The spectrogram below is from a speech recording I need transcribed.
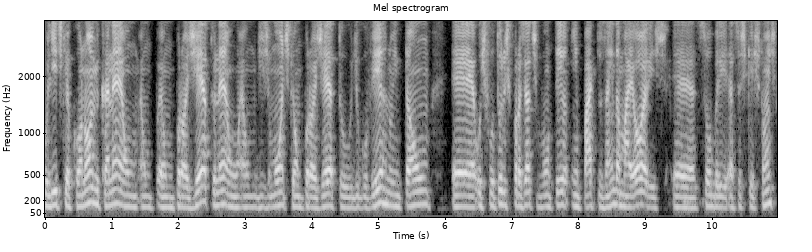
política econômica, né? É um, é um, é um projeto, né? Um, é um desmonte que é um projeto de governo, então é, os futuros projetos vão ter impactos ainda maiores é, sobre essas questões.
